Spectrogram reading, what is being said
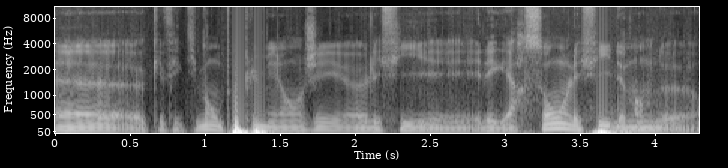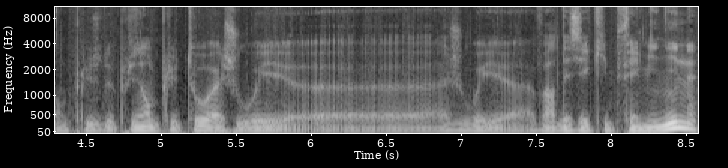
euh, qu'effectivement on ne peut plus mélanger euh, les filles et, les garçons. Les filles demandent en plus de plus en plus tôt à jouer, à jouer, à avoir des équipes féminines.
